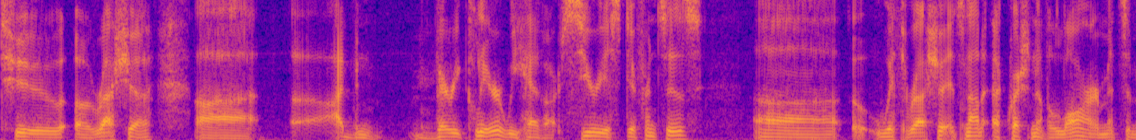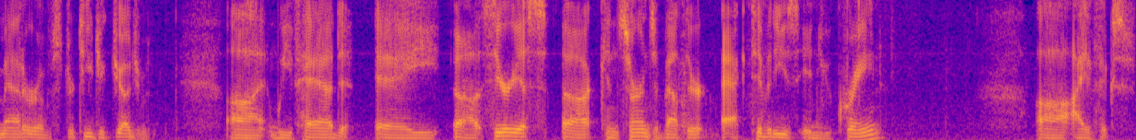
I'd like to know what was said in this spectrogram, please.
to uh, Russia, uh, uh, I've been very clear. We have our serious differences uh, with Russia. It's not a question of alarm. It's a matter of strategic judgment. Uh, we've had a uh, serious uh, concerns about their activities in Ukraine. Uh, I've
